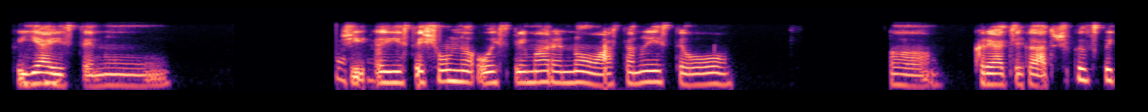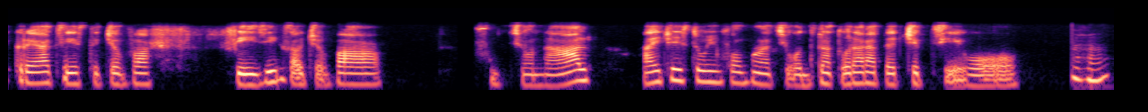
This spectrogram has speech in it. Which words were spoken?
Că uh-huh. ea este, nu... Uh-huh. Și este și un, o exprimare nouă. Asta nu este o uh, creație. Că atunci când spui creație este ceva fizic sau ceva funcțional, aici este o informație, o denaturare a percepției, o, uh-huh.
